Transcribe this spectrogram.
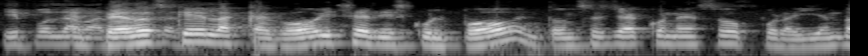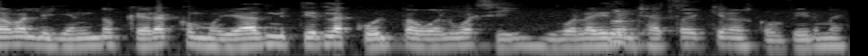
y pues la El batalla- pedo es que la cagó y se disculpó, entonces ya con eso por ahí andaba leyendo que era como ya admitir la culpa o algo así. Igual ahí Don Chato hay que nos confirme.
